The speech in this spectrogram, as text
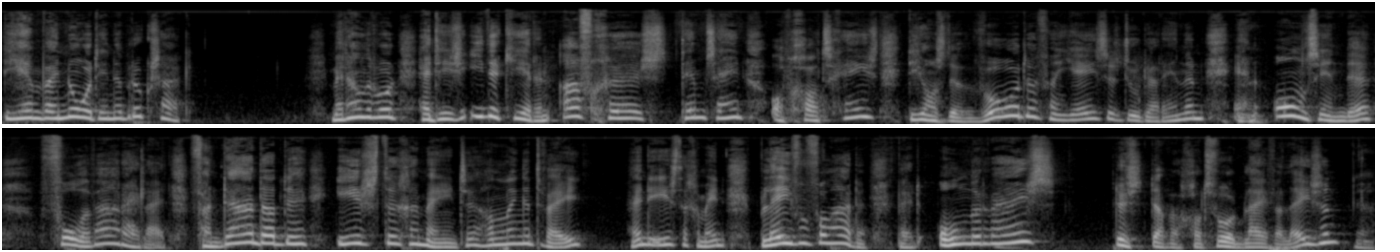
die hebben wij nooit in de broekzak. Met andere woorden, het is iedere keer een afgestemd zijn op Gods geest, die ons de woorden van Jezus doet herinneren en ons in de volle waarheid leidt. Vandaar dat de eerste gemeente, Handelingen 2, hè, de eerste gemeente, bleven volharden. Bij het onderwijs, dus dat we Gods woord blijven lezen, Ja.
